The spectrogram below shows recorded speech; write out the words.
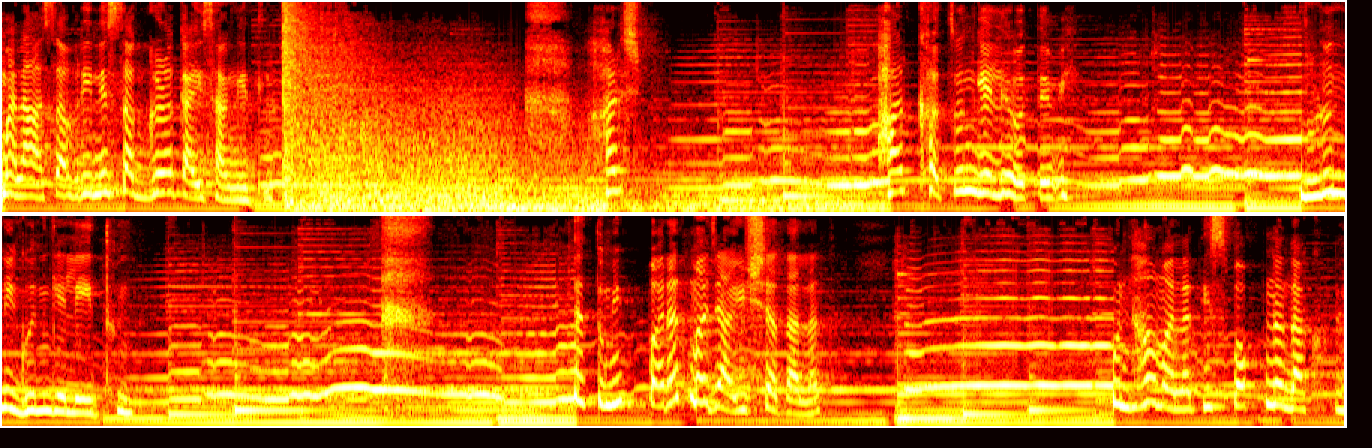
मला आसावरीने सगळं काही सांगितलं. हर्ष हार खचून गेले होते मी. म्हणून निघून गेले इथून. तर तुम्ही परत माझ्या आयुष्यात आलात? पुन्हा मला ती स्वप्न दाखवली.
